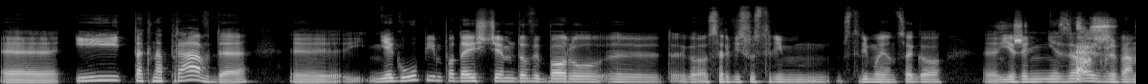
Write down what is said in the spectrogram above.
E, i tak naprawdę y, niegłupim podejściem do wyboru y, tego serwisu stream, streamującego y, jeżeli nie zależy wam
